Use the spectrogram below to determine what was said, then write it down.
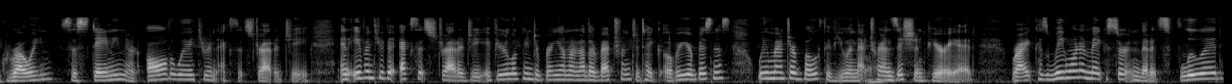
growing, sustaining, and all the way through an exit strategy. And even through the exit strategy, if you're looking to bring on another veteran to take over your business, we mentor both of you in that transition period, right? Because we want to make certain that it's fluid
